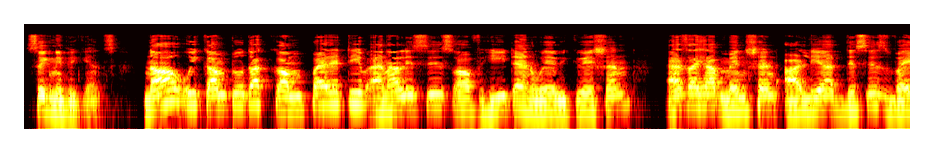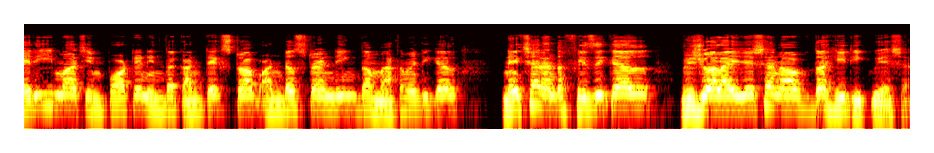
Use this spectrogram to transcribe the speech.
significance. Now we come to the comparative analysis of heat and wave equation. As I have mentioned earlier, this is very much important in the context of understanding the mathematical nature and the physical visualization of the heat equation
